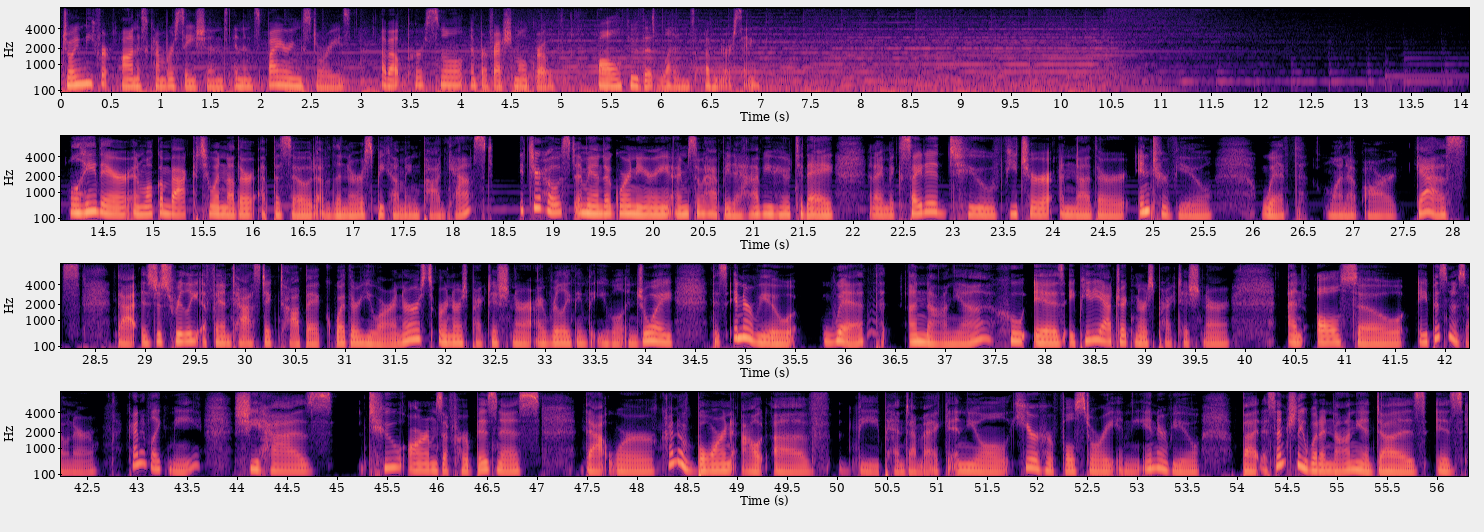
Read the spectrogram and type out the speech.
Join me for honest conversations and inspiring stories about personal and professional growth, all through the lens of nursing. Well, hey there, and welcome back to another episode of the Nurse Becoming podcast. It's your host, Amanda Guarnieri. I'm so happy to have you here today, and I'm excited to feature another interview with one of our guests that is just really a fantastic topic. Whether you are a nurse or a nurse practitioner, I really think that you will enjoy this interview with Ananya, who is a pediatric nurse practitioner and also a business owner, kind of like me. She has two arms of her business that were kind of born out of the pandemic. And you'll hear her full story in the interview. But essentially, what Ananya does is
